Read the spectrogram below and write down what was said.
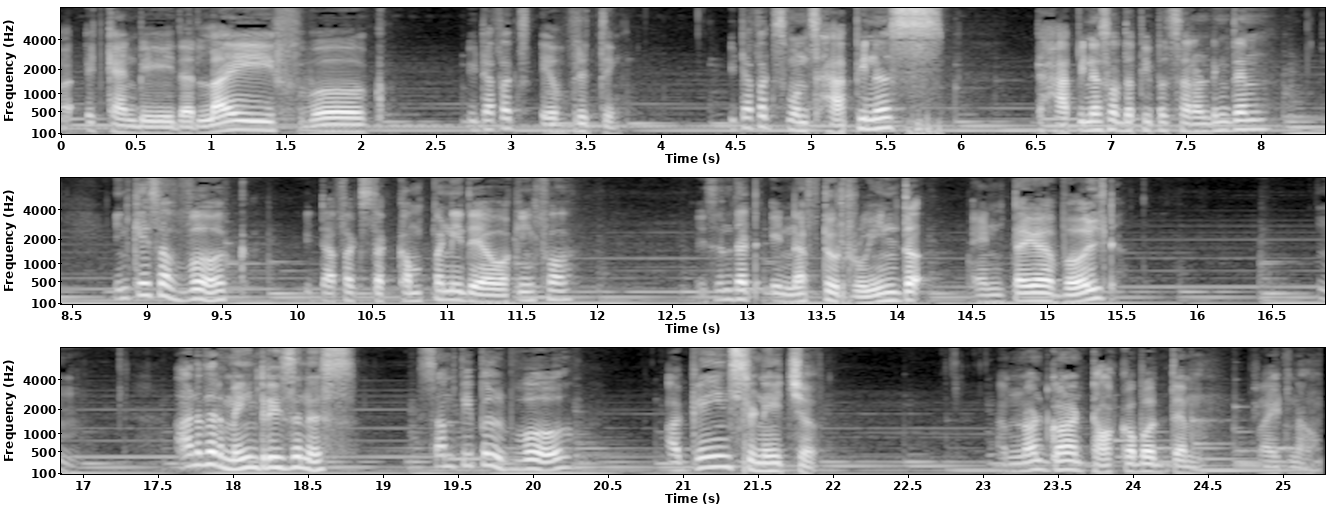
uh, it can be either life, work, it affects everything. It affects one's happiness, the happiness of the people surrounding them. In case of work, it affects the company they are working for. Isn't that enough to ruin the entire world? Hmm. Another main reason is some people were against nature. I'm not gonna talk about them right now.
